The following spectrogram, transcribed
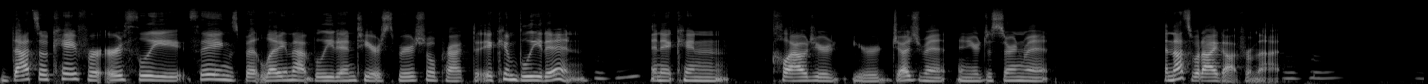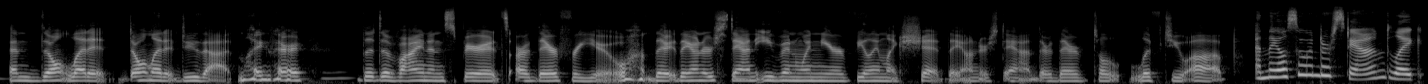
that's okay for earthly things but letting that bleed into your spiritual practice it can bleed in. Mm-hmm. and it can cloud your your judgment and your discernment. And that's what i got from that. Mm-hmm. and don't let it don't let it do that. Like they're the divine and spirits are there for you they they understand even mm-hmm. when you're feeling like shit they understand they're there to lift you up And they also understand like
